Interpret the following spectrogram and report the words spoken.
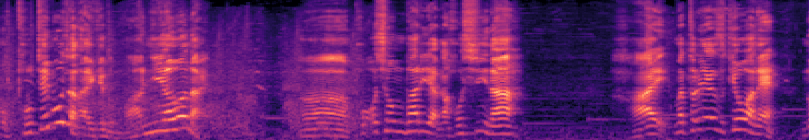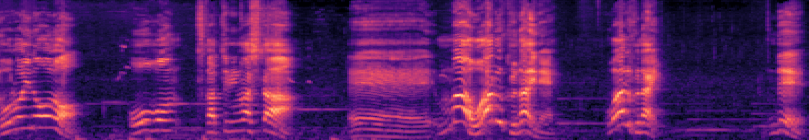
もうとてもじゃないけど間に合わない。うんポーションバリアが欲しいな。はい。まあ、とりあえず今日はね呪いの斧黄金使ってみました。えー、まあ悪くないね。悪くない。で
